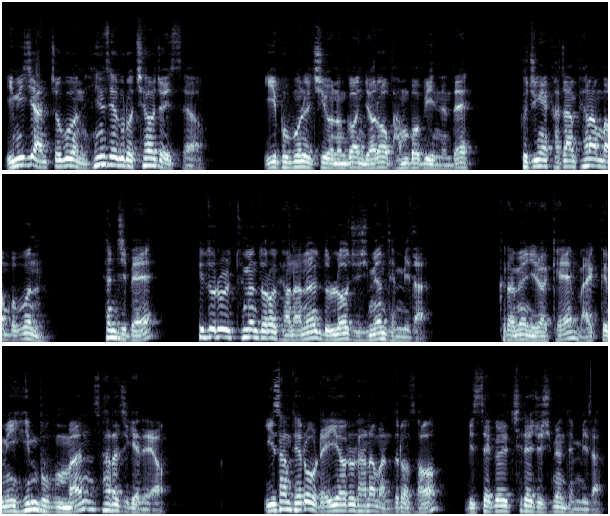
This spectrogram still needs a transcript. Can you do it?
이미지 안쪽은 흰색으로 채워져 있어요. 이 부분을 지우는 건 여러 방법이 있는데 그 중에 가장 편한 방법은 편집에 휘도를 투명도로 변환을 눌러주시면 됩니다. 그러면 이렇게 말끔히 흰 부분만 사라지게 돼요. 이 상태로 레이어를 하나 만들어서 밑색을 칠해주시면 됩니다.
